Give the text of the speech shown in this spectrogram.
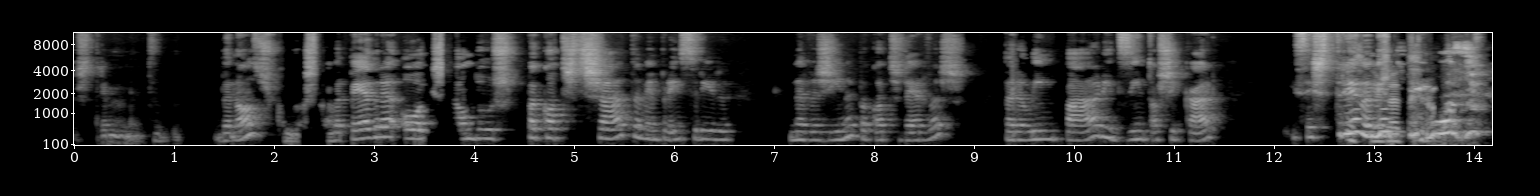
extremamente danosos, como a questão da pedra ou a questão dos pacotes de chá, também para inserir na vagina, pacotes de ervas, para limpar e desintoxicar. Isso é extremamente perigoso.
